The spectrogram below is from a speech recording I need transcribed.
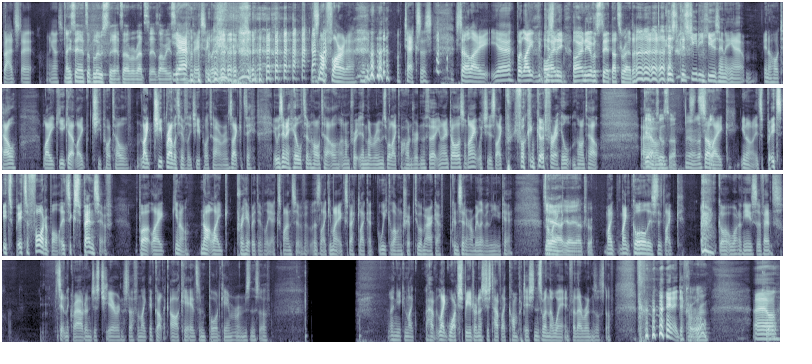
bad state, I guess. Are you saying it's a blue state instead of a red state? Is that what you're saying? Yeah, basically. it's not Florida or Texas, so like yeah, but like Or because any or any other state that's red. because because Hughes in a um, in a hotel, like you get like cheap hotel, like cheap, relatively cheap hotel rooms. Like it's a, it was in a Hilton hotel, and I'm pretty, and the rooms were like 139 dollars a night, which is like pretty fucking good for a Hilton hotel. Yeah, I was Um, gonna say. Yeah, that's so like you know, it's it's it's it's affordable. It's expensive, but like you know, not like prohibitively expensive as like you might expect like a week long trip to America, considering we live in the UK. So yeah, like yeah, yeah, true. my my goal is to like go to one of these events, sit in the crowd and just cheer and stuff. And like they've got like arcades and board game rooms and stuff. And you can like have like watch speedrunners just have like competitions when they're waiting for their runs or stuff in a different Cool. room. Um, Cool.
